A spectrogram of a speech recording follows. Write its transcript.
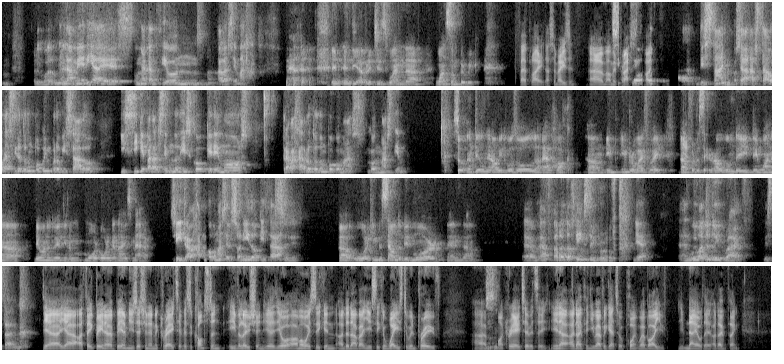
Mm. Pero igual, una- La media es una canción a la semana. and and the average is one uh, one song per week. Fair play. That's amazing. Um, I'm impressed. pero- I, This time, o sea, hasta ahora ha sido todo un poco improvisado y sí que para el segundo disco queremos trabajarlo todo un poco más, con más tiempo. So until now, it was all uh, ad hoc, um, imp- improvised way. Uh, Yeah. For the second album, they they wanna they wanna do it in a more organized manner, Sí, trabajar un poco más el sonido, quizá. Sí. uh, working the sound a bit more, and uh, Uh, we have a lot of things to improve, Yeah. and we want to do it right this time. Yeah, yeah. I think being a being a musician and a creative is a constant evolution. You, you're, I'm always seeking. I don't know about you, seeking ways to improve um, my creativity. You know, I don't think you ever get to a point whereby you've you've nailed it. I don't think.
